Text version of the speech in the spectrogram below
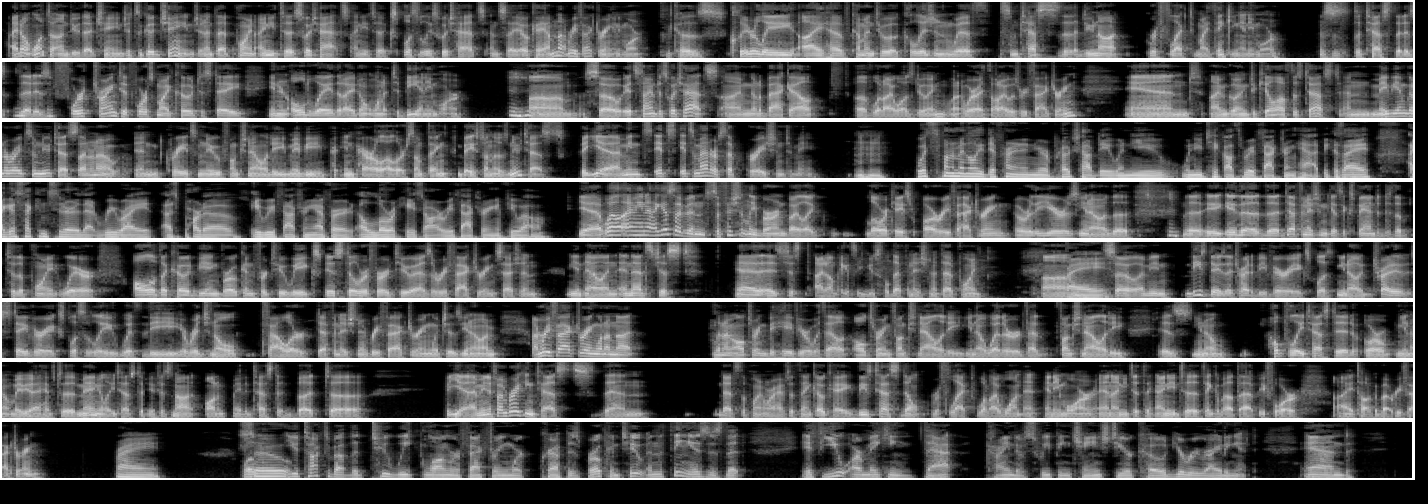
I don't want to undo that change. It's a good change. And at that point, I need to switch hats. I need to explicitly switch hats and say, okay, I'm not refactoring anymore because clearly I have come into a collision with some tests that do not reflect my thinking anymore. This is the test that is, that is for trying to force my code to stay in an old way that I don't want it to be anymore. Mm-hmm. Um, so it's time to switch hats. I'm going to back out of what I was doing, where I thought I was refactoring, and I'm going to kill off this test. And maybe I'm going to write some new tests. I don't know, and create some new functionality, maybe in parallel or something based on those new tests. But yeah, I mean, it's it's, it's a matter of separation to me. Mm-hmm. What's fundamentally different in your approach, Avdi, when you when you take off the refactoring hat? Because I I guess I consider that rewrite as part of a refactoring effort, a lowercase r refactoring, if you will. Yeah, well, I mean, I guess I've been sufficiently burned by like lowercase r refactoring over the years. You know, the hmm. the the the definition gets expanded to the to the point where all of the code being broken for two weeks is still referred to as a refactoring session. You know, and and that's just yeah, it's just I don't think it's a useful definition at that point. Um, right. So, I mean, these days I try to be very explicit, you know, try to stay very explicitly with the original Fowler definition of refactoring, which is, you know, I'm, I'm refactoring when I'm not when I'm altering behavior without altering functionality, you know, whether that functionality is, you know, hopefully tested or, you know, maybe I have to manually test it if it's not automated tested. But, uh, but yeah, I mean, if I'm breaking tests, then that's the point where I have to think, okay, these tests don't reflect what I want anymore, and I need to think I need to think about that before I talk about refactoring. Right. Well, so you talked about the two week long refactoring where crap is broken too, and the thing is, is that if you are making that kind of sweeping change to your code, you're rewriting it, and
